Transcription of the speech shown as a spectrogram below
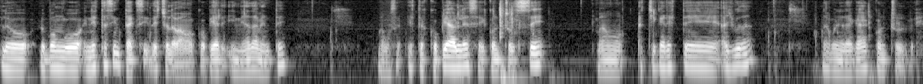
lo, lo, pongo en esta sintaxis, de hecho la vamos a copiar inmediatamente. Vamos esto es copiable, control C, Vamos a checar este ayuda. Voy a poner acá control B.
